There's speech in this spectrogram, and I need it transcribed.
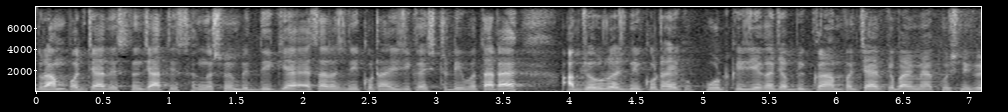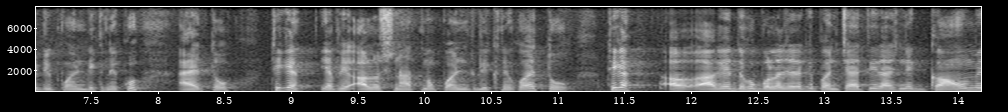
ग्राम पंचायत इसने जाति संघर्ष में वृद्धि किया ऐसा रजनी कोठारी जी का स्टडी बता रहा है। आप ज़रूर रजनी कोठारी को कोट कीजिएगा, जब भी ग्राम पंचायत के बारे में कुछ निगेटिव पॉइंट लिखने को आए तो। ठीक है? या फिर आलोचनात्मक पॉइंट लिखने को है तो। ठीक है? आगे देखो बोला जा रहा है कि पंचायती राज ने गाँव में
